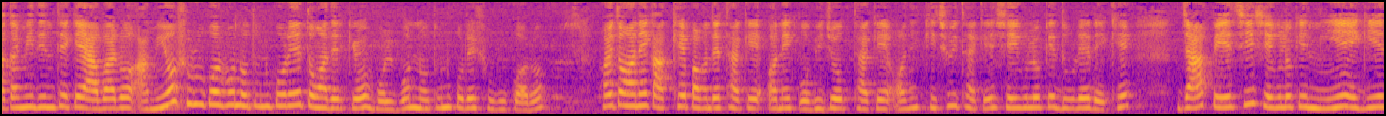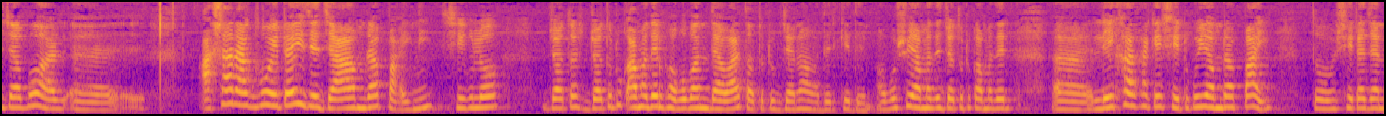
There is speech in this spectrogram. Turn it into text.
আগামী দিন থেকে আবারও আমিও শুরু করব নতুন করে। তোমাদেরকেও বলব, নতুন করে শুরু করো। হয়তো অনেক আক্ষেপ আমাদের থাকে, অনেক অভিযোগ থাকে, অনেক কিছুই থাকে। সেইগুলোকে দূরে রেখে যা পেয়েছি সেগুলোকে নিয়ে এগিয়ে যাব। আর আশা রাখব এটাই যে যা আমরা পাইনি, সেগুলো যত, যতটুকু আমাদের ভগবান দেওয়ার, ততটুকু যেন আমাদেরকে দেন। অবশ্যই আমাদের যতটুকু আমাদের লেখা থাকে সেটুকুই আমরা পাই। তো সেটা যেন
